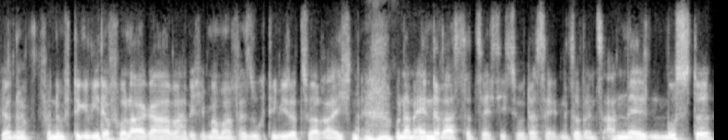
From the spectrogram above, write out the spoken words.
ja, eine vernünftige Wiedervorlage habe, habe ich immer mal versucht, die wieder zu erreichen. Mhm. Und am Ende war es tatsächlich so, dass er Insolvenz anmelden musste,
